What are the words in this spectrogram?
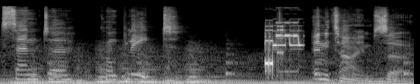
Center complete. Anytime, sir.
